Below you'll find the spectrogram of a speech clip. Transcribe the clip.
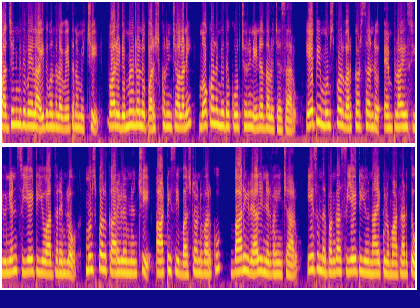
పద్దెనిమిది వేల ఐదు వందల వేతనం ఇచ్చి వారి డిమాండ్లను పరిష్కరించాలని మోకాళ్ళ మీద కూర్చొని నినాదాలు చేశారు. AP municipal workers and employees union CITU ఆధ్వర్యంలో మున్సిపల్ కార్యాలయం నుంచి ఆర్టీసీ బస్టాండ్ వరకు భారీ ర్యాలీ నిర్వహించారు. ఈ సందర్భంగా సిఐటియు నాయకులు మాట్లాడుతూ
